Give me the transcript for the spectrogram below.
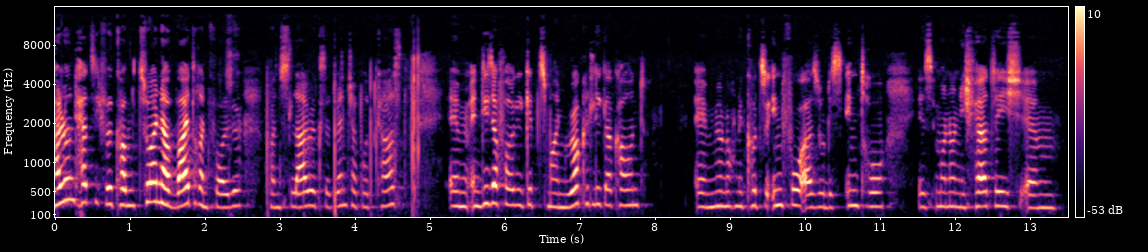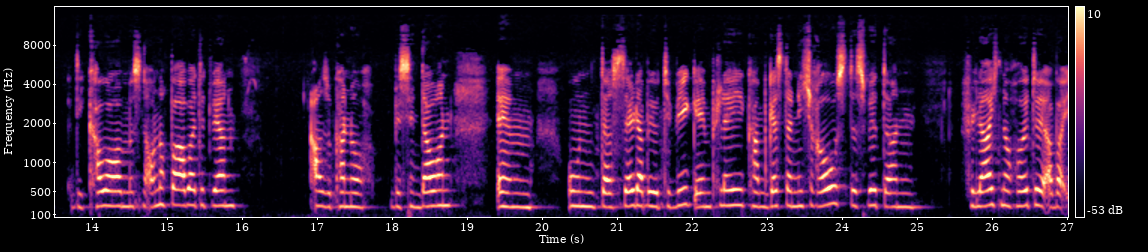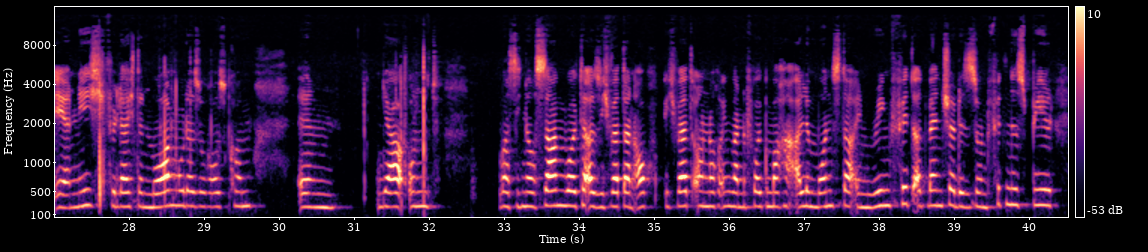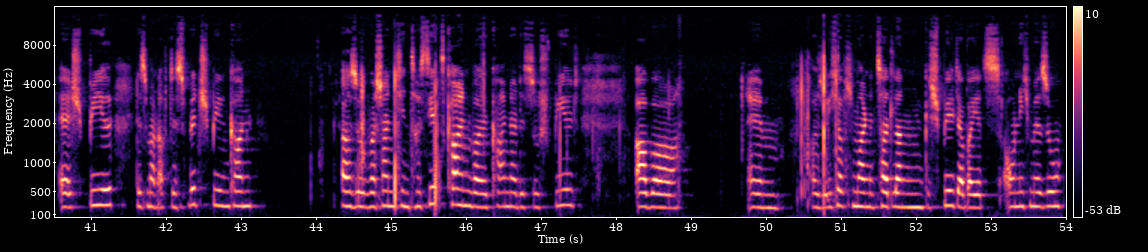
Hallo und herzlich willkommen zu einer weiteren Folge von Slyrix Adventure Podcast. Ähm, in dieser Folge gibt es meinen Rocket League Account. Ähm, nur noch eine kurze Info, also das Intro ist immer noch nicht fertig. Ähm, die Cover müssen auch noch bearbeitet werden. Also kann noch ein bisschen dauern. Ähm, und das Zelda BOTW Gameplay kam gestern nicht raus. Das wird dann Vielleicht noch heute, aber eher nicht. Vielleicht dann morgen oder so rauskommen. Ähm, ja, und was ich noch sagen wollte, also ich werde dann auch, ich werde auch noch irgendwann eine Folge machen, alle Monster in Ring Fit Adventure. Das ist so ein Fitnessspiel, äh, Spiel, das man auf der Switch spielen kann. Also wahrscheinlich interessiert es keinen, weil keiner das so spielt. Aber ähm, also ich habe es mal eine Zeit lang gespielt, aber jetzt auch nicht mehr so.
